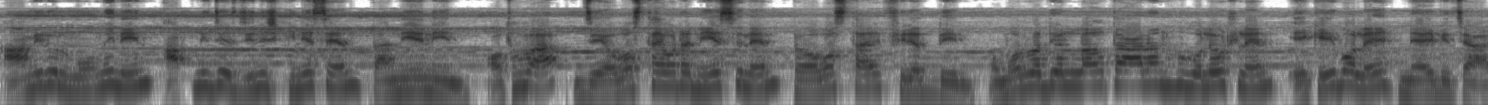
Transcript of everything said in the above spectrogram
আমিরুল মুমিনিন, আপনি যে জিনিস কিনেছেন তা নিয়ে নিন, অথবা যে অবস্থায় ওটা নিয়েছিলেন সে অবস্থায় ফেরত দিন। ওমর রদিয়াল্লাহ তালানহু বলে উঠলেন, একেই বলে ন্যায় বিচার।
